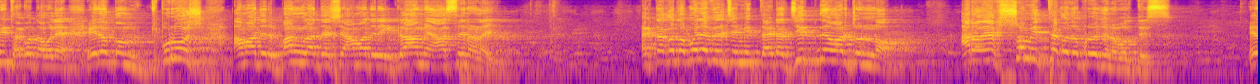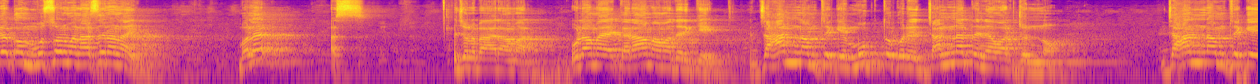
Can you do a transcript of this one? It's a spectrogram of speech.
মিথ্যা কথা বলে, এরকম পুরুষ আমাদের বাংলাদেশে, আমাদের এই গ্রামে আসে না নাই? একটা কথা বলে ফেলছে মিথ্যা, এটা জিত নেওয়ার জন্য। আরও একশো মিথ্যা কথা প্রয়োজনে বলতেস এরকম মুসলমান আছে না নাই? বলে? আস এই জন্য বাইরা আমার ওলামায় কারাম আমাদেরকে জাহান্নাম থেকে মুক্ত করে জান্নাতে নেওয়ার জন্য জাহান্নাম থেকে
